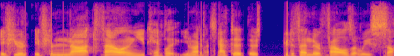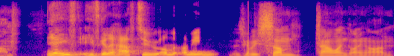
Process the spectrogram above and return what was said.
If you're if you're not fouling, you can't play. You're not you have to. There's a defender fouls at least some. Yeah, he's he's going to have to. Um, I mean, there's going to be some fouling going on.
